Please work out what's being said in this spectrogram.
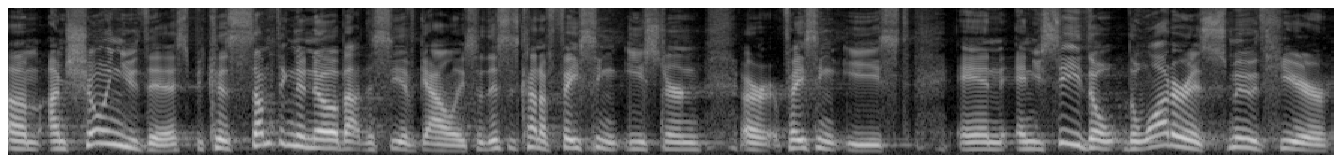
um, I'm showing you this because something to know about the Sea of Galilee. So this is kind of facing eastern, or facing east. And, and you see the, the water is smooth here,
